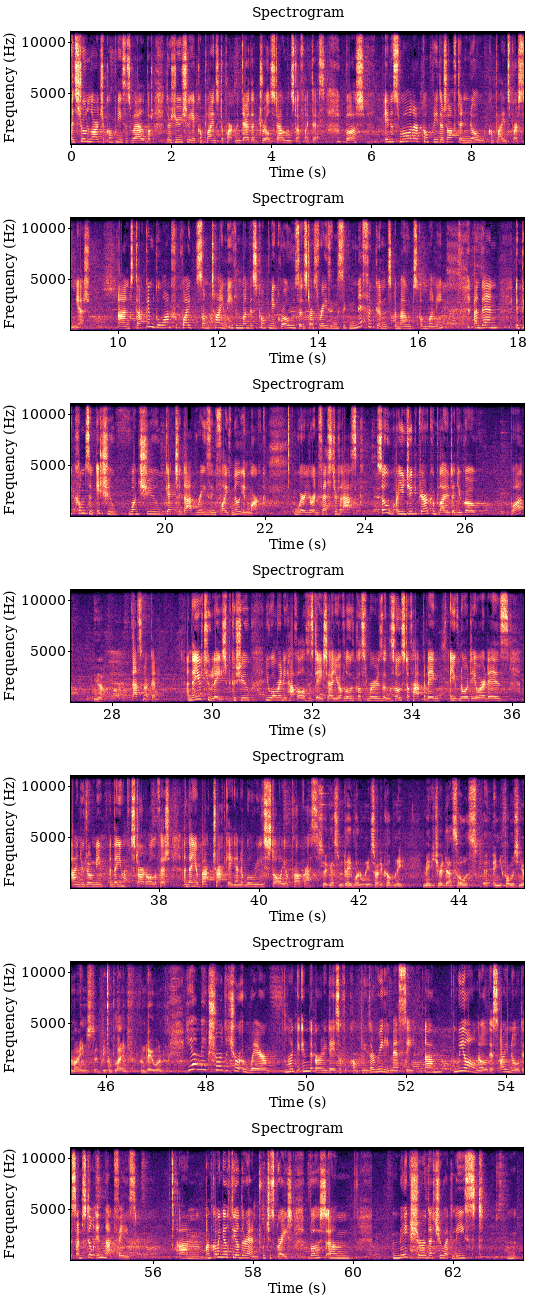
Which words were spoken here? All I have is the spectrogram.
It's true in larger companies as well, but there's usually a compliance department there that drills down on stuff like this. But in a smaller company, there's often no compliance person yet. And that can go on for quite some time, even when this company grows and starts raising significant amounts of money. And then it becomes an issue once you get to that raising 5 million mark, where your investors ask, So, are you GDPR compliant? And you go, What? Yeah. That's not good. And then you're too late because you you already have all of this data and you have loads of customers and there's loads of stuff happening and you have no idea where it is and you don't need and then you have to start all of it and then you're backtracking and it will really stall your progress. So I guess from day one, when you start a company, make sure that's always uh, in your foremost in your minds to be compliant from day one. Yeah, make sure that you're aware. Like in the early days of a company, they're really messy. Um, we all know this. I know this. I'm still in that phase. Um, I'm coming out the other end, which is great. But um, make sure that you at least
